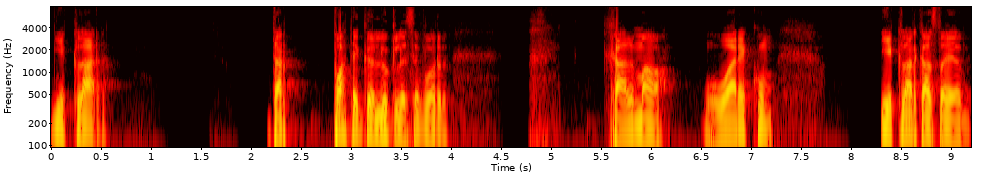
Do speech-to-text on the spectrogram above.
e clar. Dar poate că lucrurile se vor calma oarecum. E clar că asta e,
